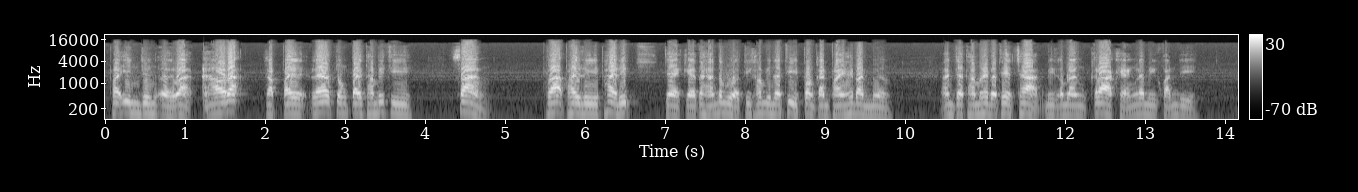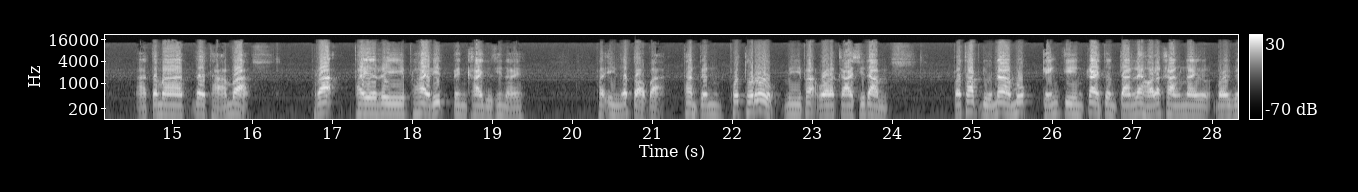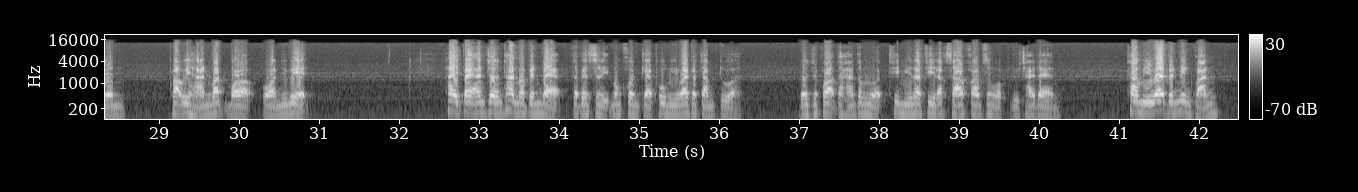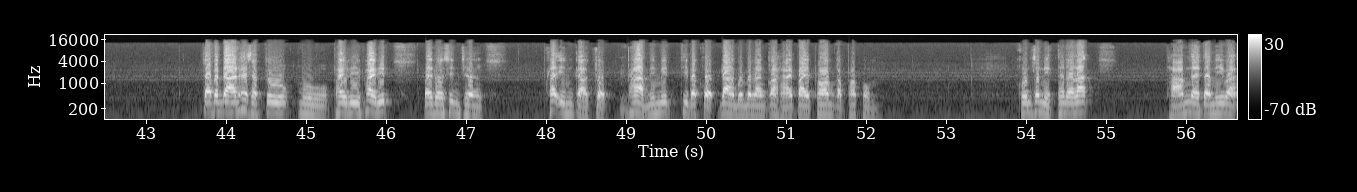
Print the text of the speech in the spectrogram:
พระอินทร์จึงเอ่ยว่าเอาละกลับไปแล้วจงไปทำพิธีสร้างพระภัยรีไพ่ฤทธิ์แจกแก่ทหารตำรวจที่เขามีหน้าที่ป้องกันภัยให้บ้านเมือง อันจะทำให้ประเทศชาติมีกำลังกล้าแข็งและมีขวัญดี อาตมาได้ถามว่า พระภัยรีไพ่ฤทธิ์เป็นใครอยู่ที่ไหน พระอินทร์ก็ตอบว่า ท่านเป็นพุทธรูปมีพระวรากายสีดำประทับอยู่หน้ามุกเก๋งจีนใกล้ต้นจันและหอระฆังในบริเวณพระวิหารวัดบวรนิเวศ ให้ไปอัญเชิญท่านมาเป็นแบบจะเป็นสิริมงคลแก่ผู้มีไว้ประจำตัว โดยเฉพาะทหารตำรวจที่มีหน้าที่รักษาความสงบอยู่ชายแดน ถ้ามีไว้เป็นมิ่งขวัญจะบันดาลให้ศัตรูหมู่ภัยรีไพ่ฤทธิ์ไปโดยสิ้นเชิง พระอินทร์กล่าวจบ ภาพนิมิตที่ปรากฏร่างบนบัลลังก์ก็หายไปพร้อมกับพระพรหมคุณสนิทธนรักษ์ถามในตอนนี้ว่า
